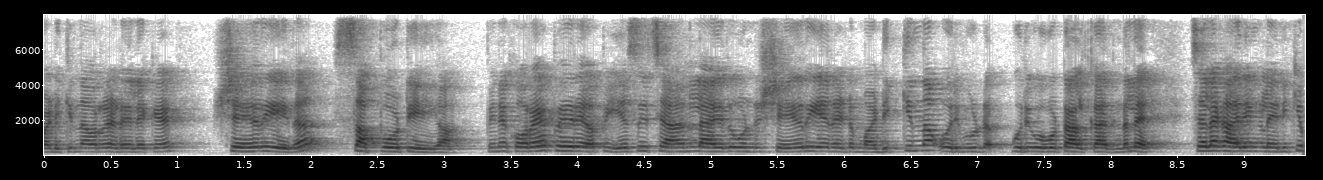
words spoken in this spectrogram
പഠിക്കുന്നവരുടെ ഇടയിലൊക്കെ ഷെയർ ചെയ്ത് സപ്പോർട്ട് ചെയ്യുക. പിന്നെ കുറേ പേര് പി എസ് സി ചാനലായതുകൊണ്ട് ഷെയർ ചെയ്യാനായിട്ട് മടിക്കുന്ന ഒരു കൂട്ട ഒരു കൂട്ടം ആൾക്കാരുണ്ട് അല്ലേ? ചില കാര്യങ്ങൾ എനിക്ക്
